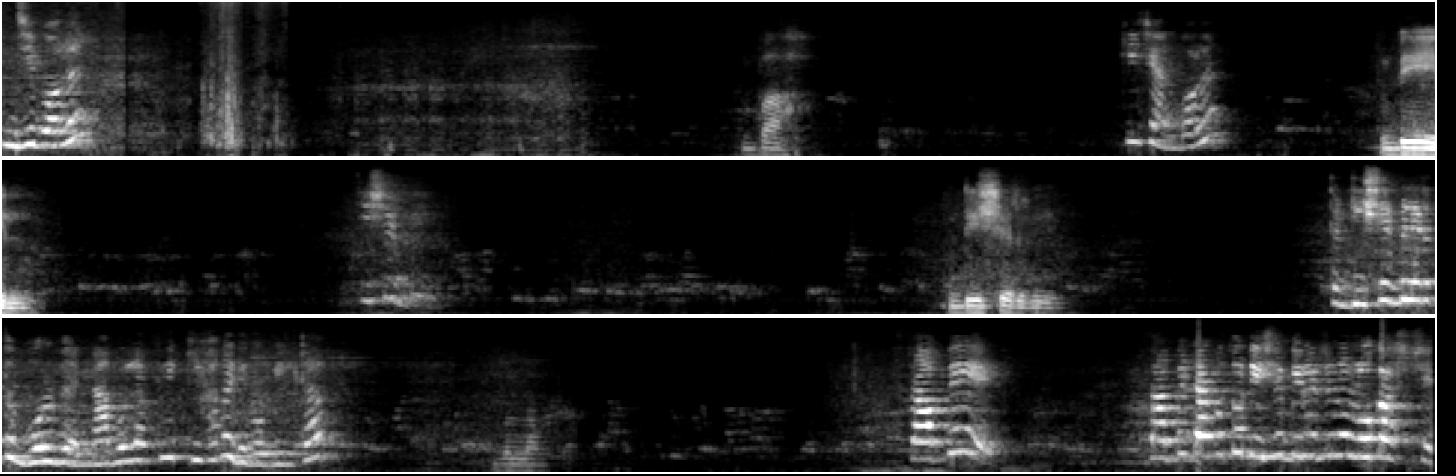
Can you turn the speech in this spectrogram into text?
জি বলেন। বাহ। কি চান বলেন? বিল। কিসের বিল? ডিশের বিল। তো ডিশের বিল এটা তো বলবেন না বললে আপনি কীভাবে দেবো বিলটা? বললাম তো। সাব্বির! সাব্বির দেখো তো ডিশের বিলের জন্য লোক আসছে।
